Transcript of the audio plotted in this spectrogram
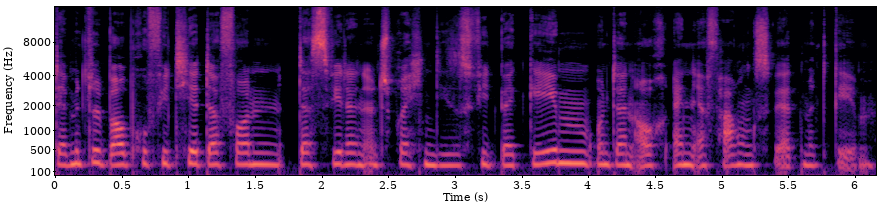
der Mittelbau profitiert davon, dass wir dann entsprechend dieses Feedback geben und dann auch einen Erfahrungswert mitgeben.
